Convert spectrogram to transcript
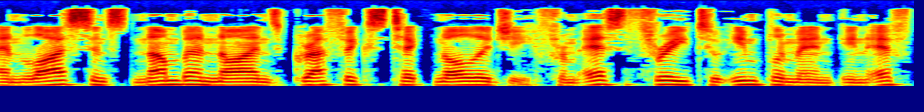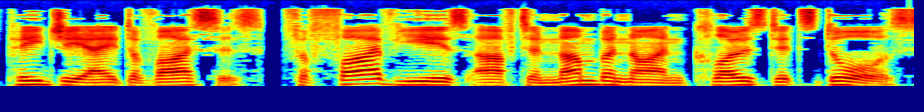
and licensed Number 9's graphics technology from S3 to implement in FPGA devices. For five years after Number 9 closed its doors,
